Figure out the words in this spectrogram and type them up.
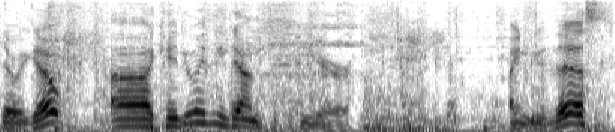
There we go. Uh, can I do anything down here? I can do this.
